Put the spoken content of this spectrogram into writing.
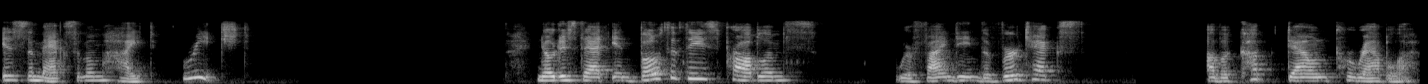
is the maximum height reached. Notice that in both of these problems, we're finding the vertex of a cup down parabola.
